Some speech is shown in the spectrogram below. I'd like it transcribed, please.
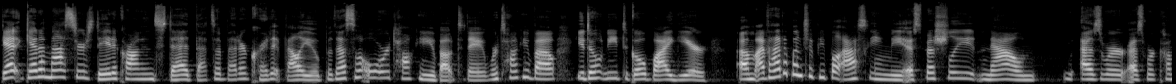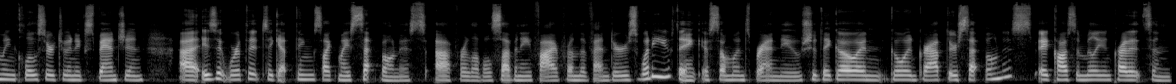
Get get a master's datacron instead. That's a better credit value. But that's not what we're talking about today. We're talking about you don't need to go buy gear. Um, I've had a bunch of people asking me, especially now as we're as we're coming closer to an expansion, uh, is it worth it to get things like my set bonus uh, for level seventy five from the vendors? What do you think? If someone's brand new, should they go and go and grab their set bonus? It costs a million credits and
